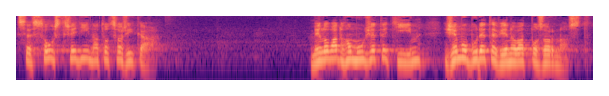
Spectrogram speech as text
se soustředí na to, co říká. Milovat ho můžete tím, že mu budete věnovat pozornost.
